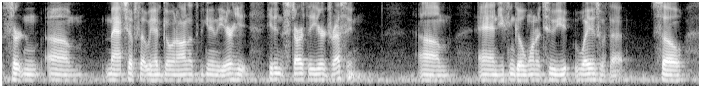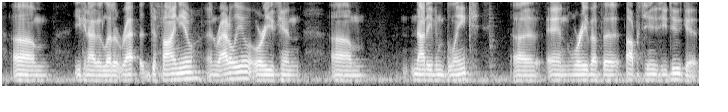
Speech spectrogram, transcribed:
certain um, matchups that we had going on at the beginning of the year, he he didn't start the year dressing, um, and you can go one or two ways with that. So. Um, you can either let it ra- define you and rattle you, or you can um, not even blink uh, and worry about the opportunities you do get.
